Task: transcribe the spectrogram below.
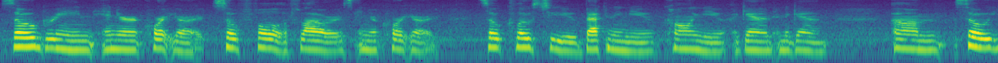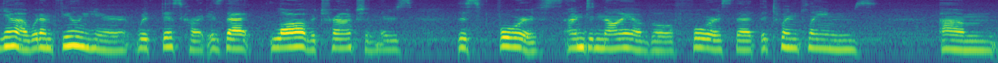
so green in your courtyard, so full of flowers in your courtyard, so close to you, beckoning you, calling you again and again. Um, so yeah, what I'm feeling here with this card is that law of attraction. There's this force, undeniable force that the twin flames um,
